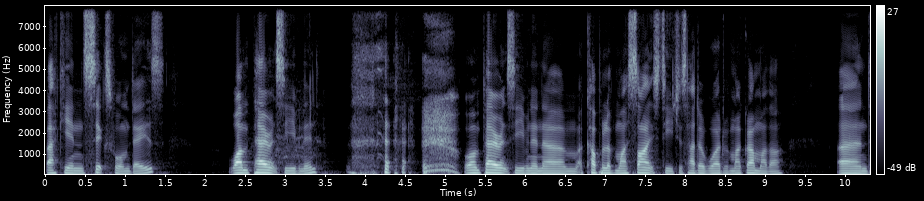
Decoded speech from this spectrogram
back in sixth form days. One parents' evening, one parents' evening. Um, a couple of my science teachers had a word with my grandmother, and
